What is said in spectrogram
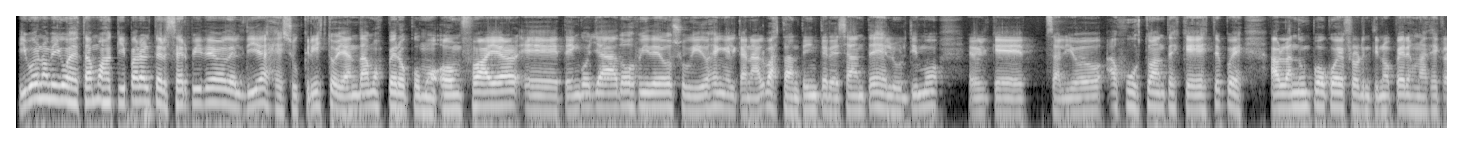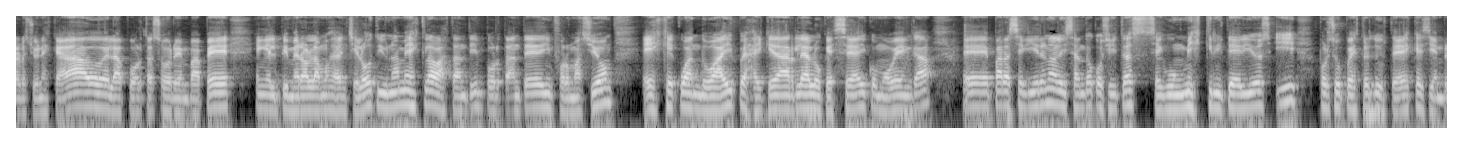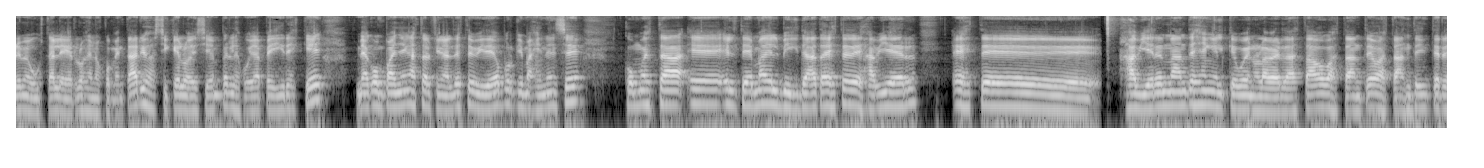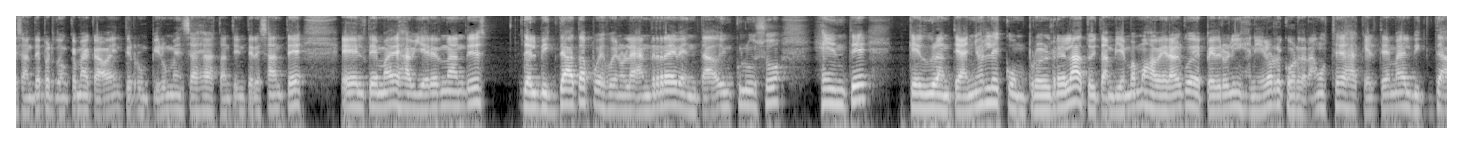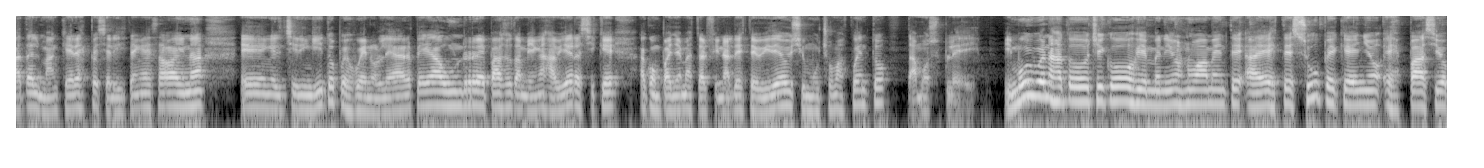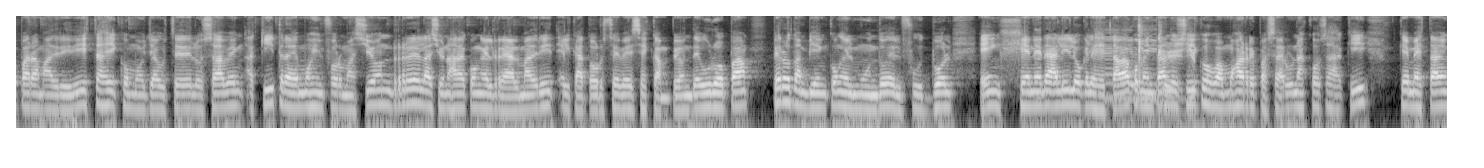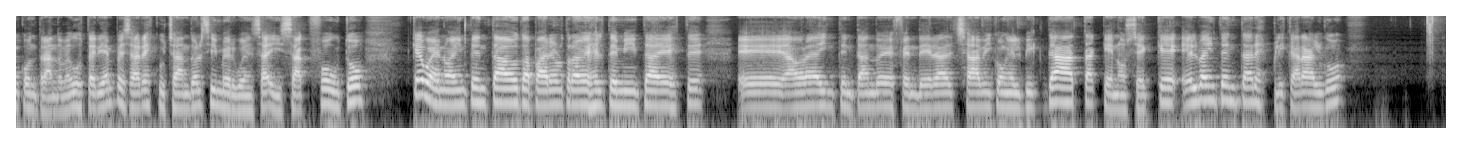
Y bueno amigos, estamos aquí para el tercer video del día, Jesucristo, ya andamos pero como on fire, eh, tengo ya dos videos subidos en el canal bastante interesantes, el último, el que salió justo antes que este, pues hablando un poco de Florentino Pérez, unas declaraciones que ha dado, de la porta sobre Mbappé, en el primero hablamos de Ancelotti, una mezcla bastante importante de información, es que cuando hay, pues hay que darle a lo que sea y como venga, eh, para seguir analizando cositas según mis criterios y por supuesto el de ustedes que siempre me gusta leerlos en los comentarios, así que lo de siempre les voy a pedir es que me acompañen hasta el final de este video porque imagínense cómo está eh, el tema del Big Data este de Javier, este Javier Hernández en el que, bueno, la verdad ha estado bastante, bastante interesante, perdón que me acaba de interrumpir un mensaje bastante interesante, el tema de Javier Hernández del Big Data, pues bueno, le han reventado incluso gente que durante años le compró el relato. Y también vamos a ver algo de Pedro el Ingeniero. Recordarán ustedes aquel tema del Big Data, el man que era especialista en esa vaina en el chiringuito. Pues bueno, le ha pegado un repaso también a Javier. Así que acompáñame hasta el final de este video y sin mucho más cuento, damos play. Y muy buenas a todos chicos, bienvenidos nuevamente a este su pequeño espacio para madridistas. Y como ya ustedes lo saben, aquí traemos información relacionada con el Real Madrid, el 14 veces campeón de Europa, pero también con el mundo del fútbol en general. Y lo que les estaba comentando chicos, vamos a repasar unas cosas aquí que me estaba encontrando. Me gustaría empezar escuchando al sinvergüenza Isaac Foto, que bueno, ha intentado tapar otra vez el temita este eh, ahora intentando defender al Xavi con el Big Data, que no sé qué. Él va a intentar explicar algo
